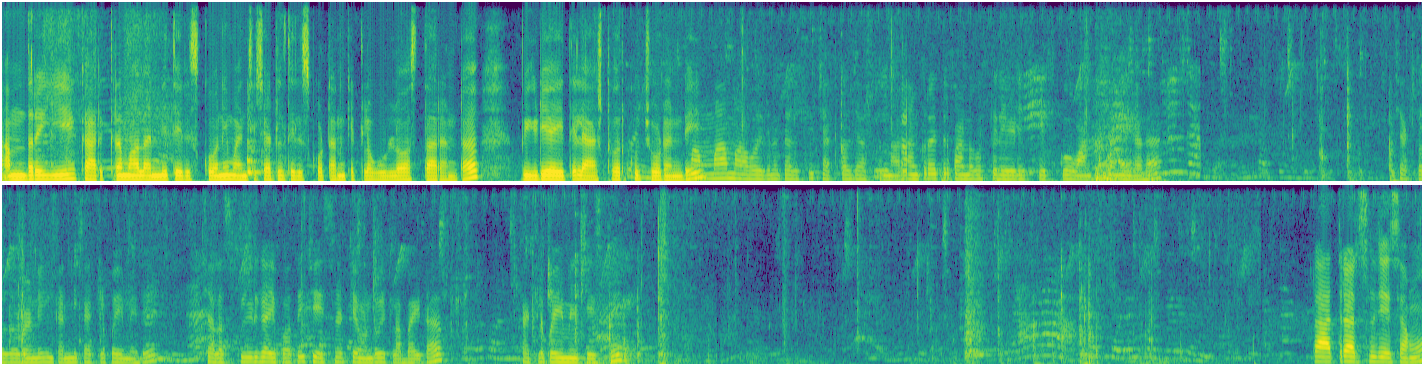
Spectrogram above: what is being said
అందరి కార్యక్రమాలన్నీ తెలుసుకొని మంచి చెట్లు తెలుసుకోవటానికి ఇట్లా ఊళ్ళో వస్తారంట. వీడియో అయితే లాస్ట్ వరకు చూడండి. అమ్మ మా వదిన కలిసి చెక్కలు చేస్తున్నారు. సంక్రాంతి పండుగ వస్తే లేడీస్కి ఎక్కువ వంట కదా. చెక్కలు చూడండి ఇంకన్నీ కట్టెల పొయ్యి మీదే. చాలా స్పీడ్గా అయిపోతాయి. చేసినట్టే ఉండవు ఇట్లా బయట. కట్ల పొయ్యి మీద చేస్తే రాత్రి అరిసెలు చేసాము.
